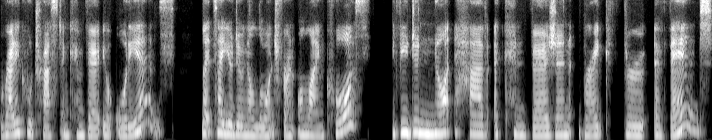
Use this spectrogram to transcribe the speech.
radical trust and convert your audience, let's say you're doing a launch for an online course, if you do not have a conversion breakthrough event,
